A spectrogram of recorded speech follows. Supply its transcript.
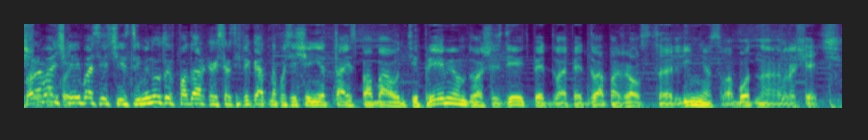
Барабанщик или басист через 3 минуты. В подарках сертификат на посещение Thai Spa Bounty Premium 269-5252. Пожалуйста, линия свободно. Обращайтесь.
